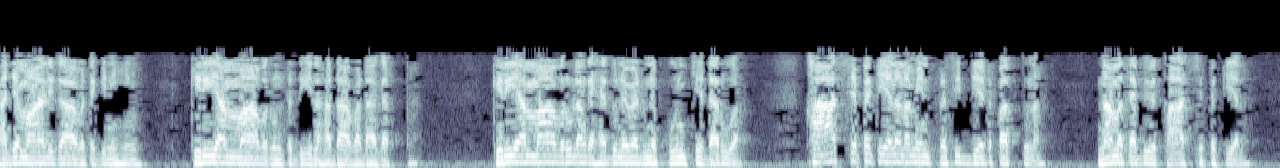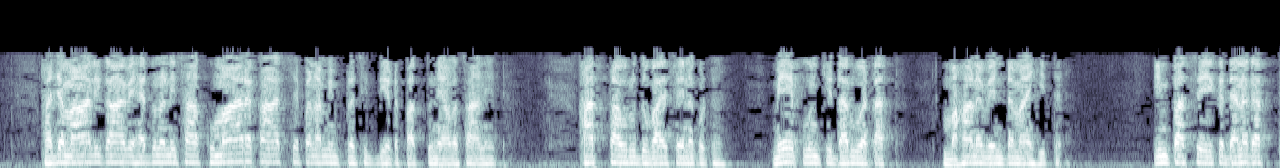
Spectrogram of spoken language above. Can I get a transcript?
රජමාලිගාවට ගෙනihin කිරියම්මාවරුන්ට දීලා හදා වඩා ගත්තා. කිරියම්මාවරු ළඟ හැදුන වැඩුණ පුංචි දරුවා කාශ්‍යප කියන නමින් ප්‍රසිද්ධියටපත් වුණා. නම තැබුවේ කාශ්‍යප කියලා. රජමාලිගාවේ හැදුන නිසා කුමාර කාශ්‍යප නමින් ප්‍රසිද්ධියටපත් වුණේ අවසානයේට. හත් අවුරුදු වයස එනකොට මේ පුංචි දරුවටත් මහාන වෙන්නමයි හිත. ඉන්පස්සේ ඒක දැනගත්ත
